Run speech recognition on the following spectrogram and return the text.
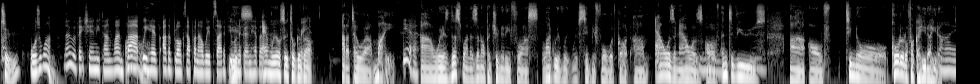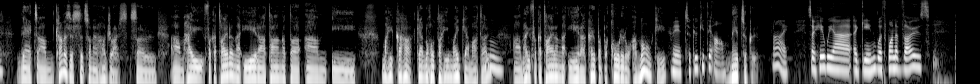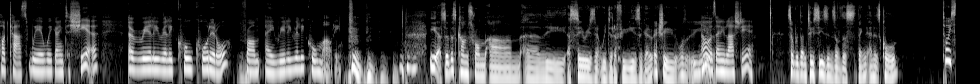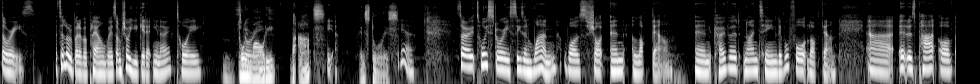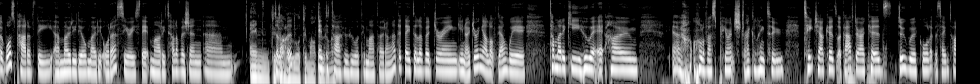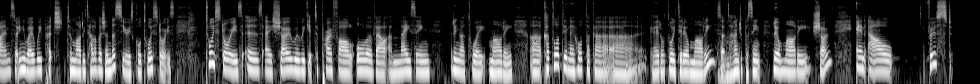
Two or is it one? No, we've actually only done one, but oh. we have other blogs up on our website if you yes. want to go and have a. And we also talk read. about Arataua Mahi. Yeah. Uh, whereas this one is an opportunity for us, like we've we've said before, we've got um, hours and hours mm. of interviews, mm. uh, of tino kōrero whakahirahira Ai. that um, kind of just sits on our hard drives. So, um, hei whakatairanga i ērā tāngata um, i mahi kaha kia noho tahi mai ki a mātou, mm. um, hei whakatairanga i ērā kaupapa kōrero anō hoki. Me tuku ki te ao. Me tuku. Aye. So here we are again with one of those podcasts where we're going to share a really, really cool korero mm-hmm. from a really, really cool Maori. yeah, so this comes from um, uh, the a series that we did a few years ago. Actually, was it no, it was only last year. So we've done two seasons of this thing, and it's called Toy Stories. It's a little bit of a play on words. I'm sure you get it. You know, toy, mm, toy Maori, the arts. Yeah and stories. Yeah. So, Toy Story season one was shot in lockdown, in COVID 19 level four lockdown. Uh, it is part of, it was part of the uh, Modi Deal, Modi Order series that Māori television um, and Te delivered, Tahu o Te Mātauranga. And Te Tahu o that they delivered during, you know, during our lockdown where tamariki who were at home, uh, all of us parents struggling to teach our kids, look after our mm-hmm. kids, do work all at the same time. So anyway, we pitched to Māori Television this series called Toy Stories. Toy Stories is a show where we get to profile all of our amazing ringa toi Māori. Uh, katoa tēnei hōtaka uh, kei roto i te reo Māori, so mm-hmm. it's 100% reo Māori show. And our first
